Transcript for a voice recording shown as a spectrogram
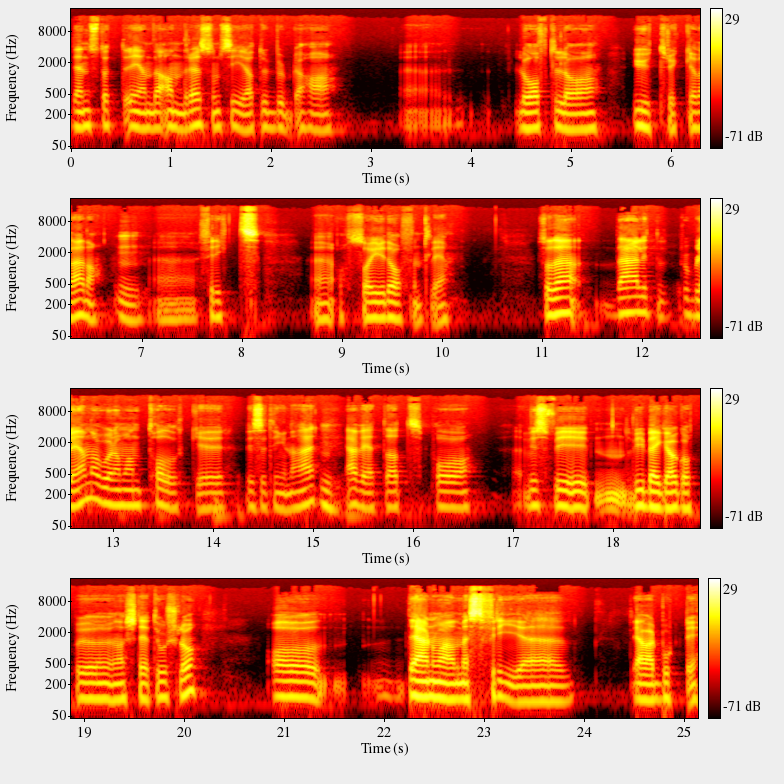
den støtter igjen det andre, som sier at du burde ha eh, lov til å uttrykke deg da, Mm. eh, fritt, eh, også i det offentlige. Så det, det er litt problem da, hvordan man tolker disse tingene her. Mm. Jeg vet at på Hvis vi, vi begge har gått på Universitetet i Oslo, og det er noe av det mest frie jeg har vært borti.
